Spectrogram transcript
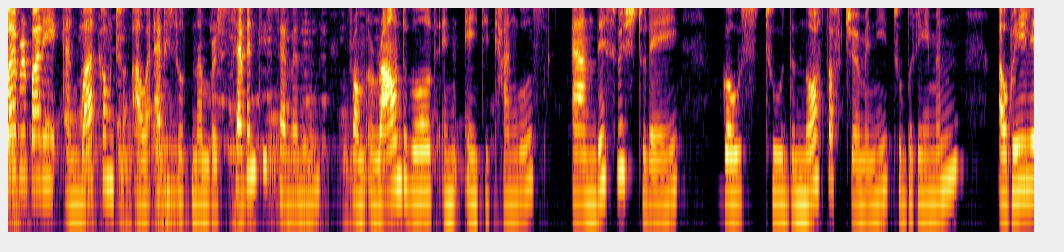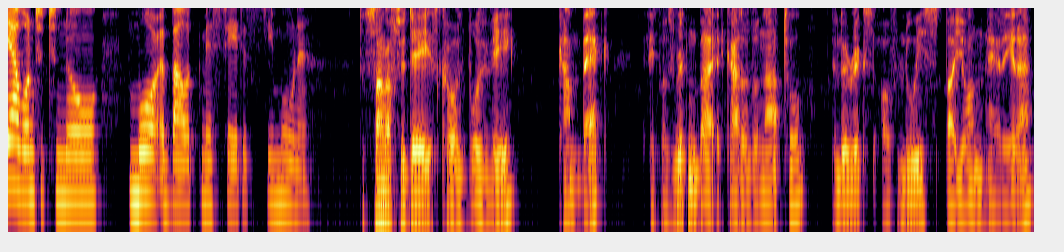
everybody, and welcome to our episode number 77 from Around the World in 80 Tangos. And this wish today goes to the north of Germany, to Bremen. Aurelia wanted to know more about Mercedes Simone. The song of today is called Volve, Come Back. It was written by Edgardo Donato, the lyrics of Luis Bayon Herrera,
